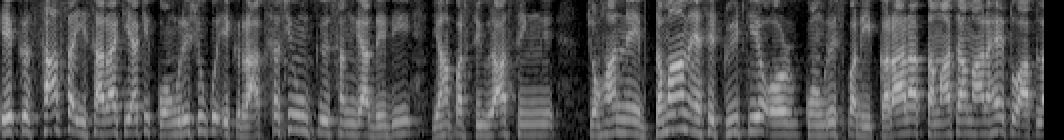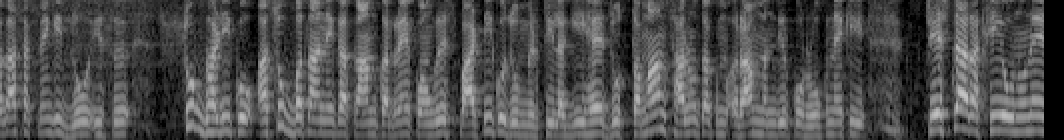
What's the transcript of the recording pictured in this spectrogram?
एक साफ़ सा इशारा किया कि कांग्रेसियों को एक राक्षसियों की संज्ञा दे दी। यहाँ पर शिवराज सिंह चौहान ने तमाम ऐसे ट्वीट किए और कांग्रेस पर ये करारा तमाचा मारा है। तो आप लगा सकते हैं कि जो इस शुभ घड़ी को अशुभ बताने का काम कर रहे हैं कांग्रेस पार्टी को, जो मिर्ची लगी है, जो तमाम सालों तक राम मंदिर को रोकने की चेष्टा रखी उन्होंने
